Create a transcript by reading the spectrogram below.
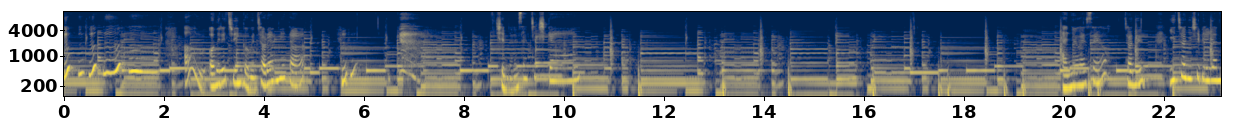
우후후후후. 어우, 오늘의 주인공은 저랍니다. 신나는 산책 시간. 안녕하세요. 저는 2021년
